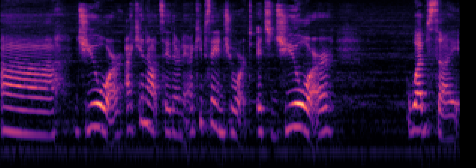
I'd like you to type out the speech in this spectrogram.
uh, Dior. I cannot say their name. I keep saying Jort. It's Dior website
